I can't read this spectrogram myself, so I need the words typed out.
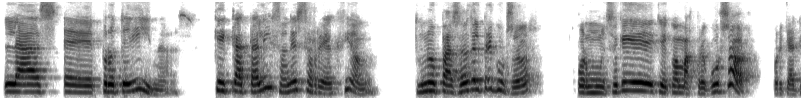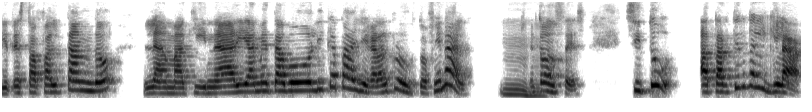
las eh, proteínas que catalizan esa reacción, tú no pasas del precursor, por mucho que, que comas precursor, porque a ti te está faltando la maquinaria metabólica para llegar al producto final. Entonces, si tú a partir del GLA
